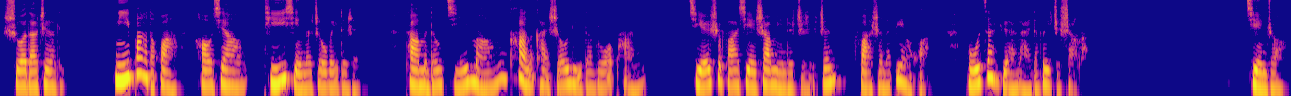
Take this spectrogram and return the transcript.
说到这里，泥巴的话好像提醒了周围的人，他们都急忙看了看手里的罗盘，皆是发现上面的指针发生了变化，不在原来的位置上了。见状，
